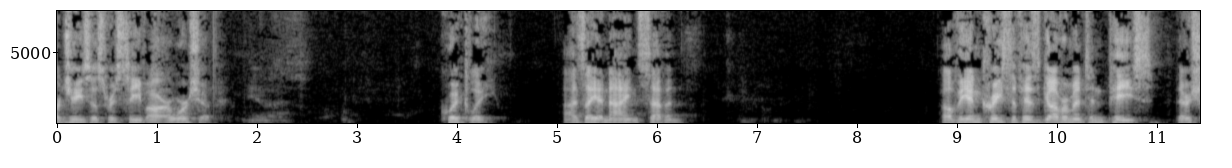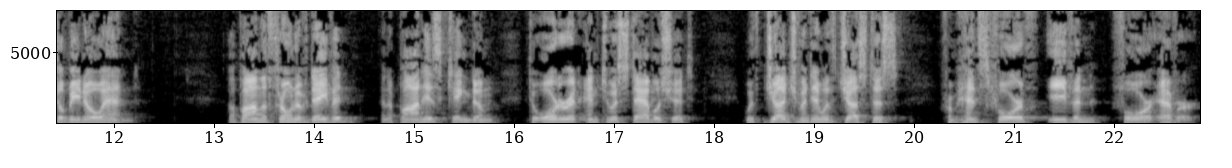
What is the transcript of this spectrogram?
Lord Jesus, receive our worship. Quickly, Isaiah 9 7. Of the increase of his government and peace, there shall be no end. Upon the throne of David and upon his kingdom, to order it and to establish it with judgment and with justice from henceforth even forever.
